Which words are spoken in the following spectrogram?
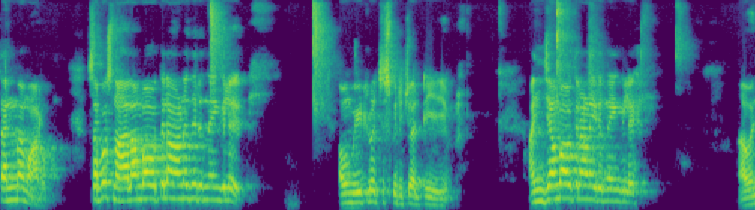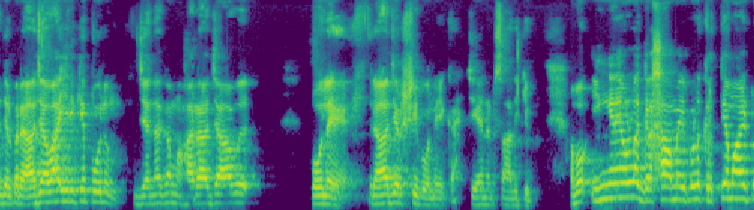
തന്മ മാറും. സപ്പോസ് നാലാം ഭാവത്തിലാണ് ഇതിരുന്നെങ്കിൽ അവൻ വീട്ടിൽ വെച്ച് സ്പിരിച്വാലിറ്റി ചെയ്യും. അഞ്ചാം ഭാവത്തിലാണ് ഇരുന്നെങ്കിൽ അവൻ ചിലപ്പോൾ രാജാവായിരിക്കെ പോലും ജനക മഹാരാജാവ് പോലെ രാജർഷി പോലെയൊക്കെ ചെയ്യാനായിട്ട് സാധിക്കും. അപ്പോൾ ഇങ്ങനെയുള്ള ഗ്രഹാമയപ്പോൾ കൃത്യമായിട്ട്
